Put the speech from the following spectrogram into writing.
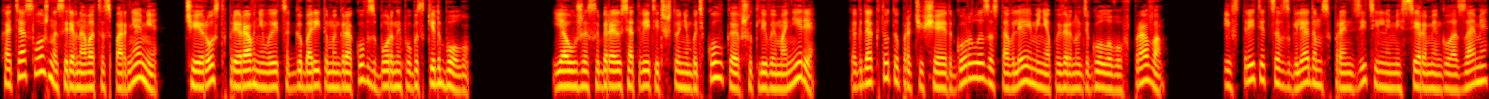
хотя сложно соревноваться с парнями, чей рост приравнивается к габаритам игроков сборной по баскетболу. Я уже собираюсь ответить что-нибудь колкое в шутливой манере, когда кто-то прочищает горло, заставляя меня повернуть голову вправо и встретиться взглядом с пронзительными серыми глазами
